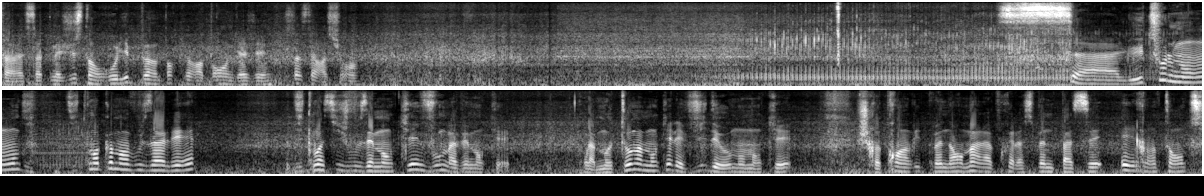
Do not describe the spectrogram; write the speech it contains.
Ça, te met juste en roue libre, peu importe le rapport engagé. Ça c'est rassurant. Salut tout le monde Dites-moi comment vous allez Dites-moi si je vous ai manqué, vous m'avez manqué. La moto m'a manqué, les vidéos m'ont manqué. Je reprends un rythme normal après la semaine passée éreintante.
